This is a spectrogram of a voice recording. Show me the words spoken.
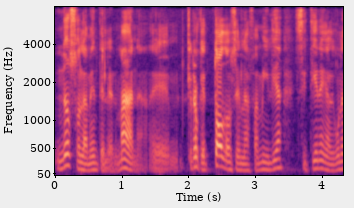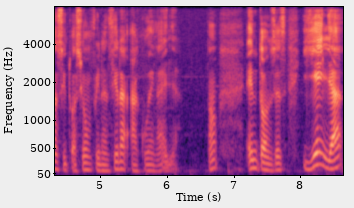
no solamente la hermana, eh, creo que todos en la familia, si tienen alguna situación financiera, acuden a ella. ¿no? Entonces, y ella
